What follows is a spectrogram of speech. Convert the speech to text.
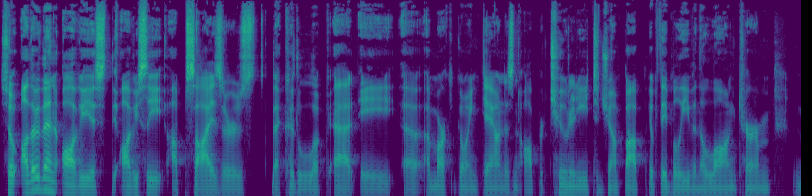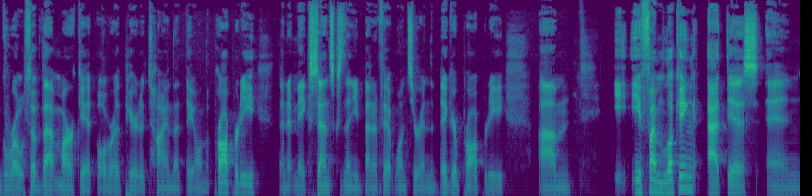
So, other than obvious, the obviously upsizers that could look at a a a market going down as an opportunity to jump up if they believe in the long term growth of that market over a period of time that they own the property, then it makes sense because then you benefit once you're in the bigger property. Um, if I'm looking at this and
